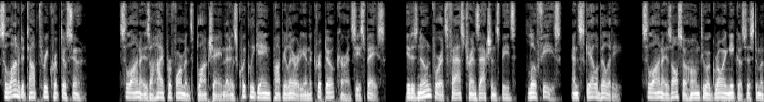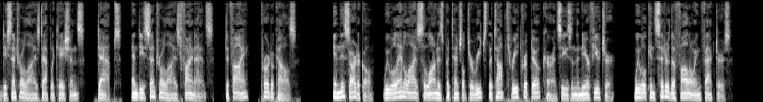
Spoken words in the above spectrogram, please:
Solana to top 3 crypto soon. Solana is a high-performance blockchain that has quickly gained popularity in the cryptocurrency space. It is known for its fast transaction speeds, low fees, and scalability. Solana is also home to a growing ecosystem of decentralized applications, dApps, and decentralized finance, DeFi, protocols. In this article, we will analyze Solana's potential to reach the top three cryptocurrencies in the near future. We will consider the following factors.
